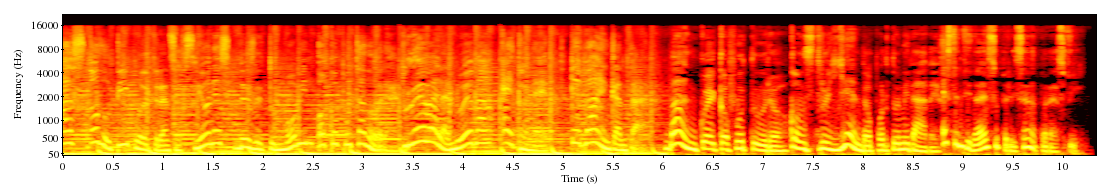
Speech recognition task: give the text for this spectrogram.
Haz todo tipo de transacciones desde tu móvil o computadora. Prueba la nueva encantar. Banco Ecofuturo, construyendo oportunidades. Esta entidad es supervisada por ASFI.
